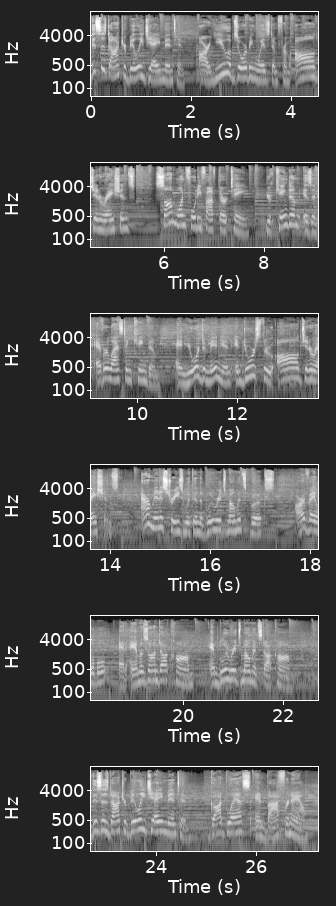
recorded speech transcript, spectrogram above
This is Dr. Billy J. Minton. Are you absorbing wisdom from all generations? Psalm 145:13. Your kingdom is an everlasting kingdom, and your dominion endures through all generations. Our ministries within the Blue Ridge Moments books are available at amazon.com and blueridgemoments.com. This is Dr. Billy J. Minton. God bless and bye for now.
